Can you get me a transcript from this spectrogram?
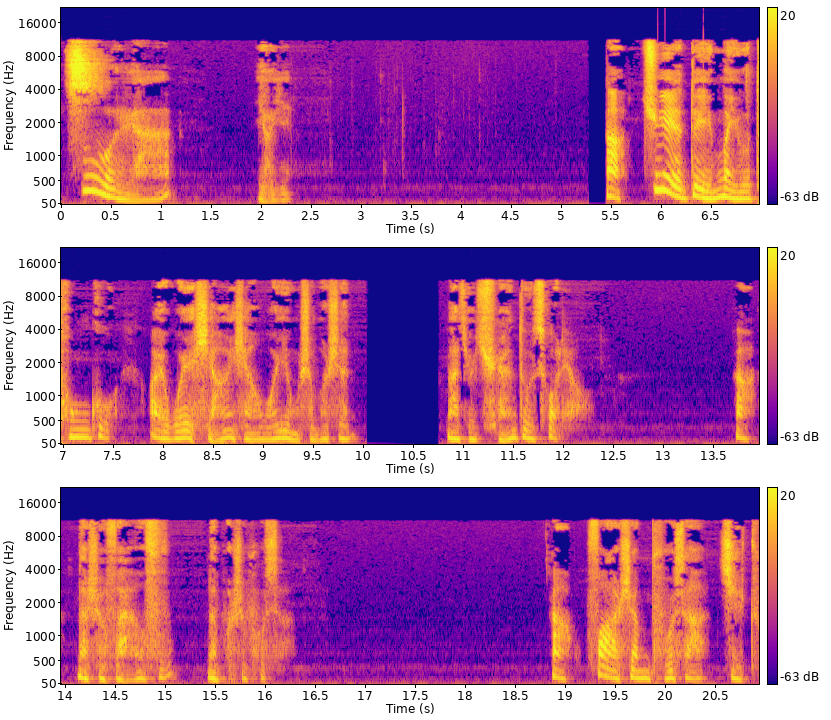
自然有因啊，绝对没有通过。哎，我也想一想，我用什么身，那就全都错了。啊，那是凡夫，那不是菩萨。啊，化身菩萨，记住，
